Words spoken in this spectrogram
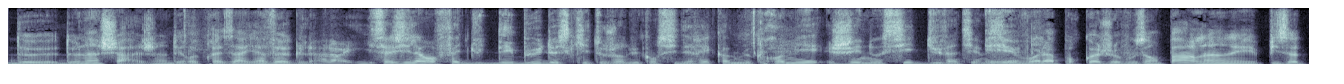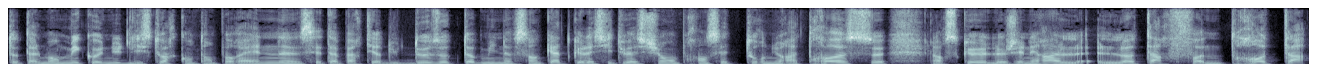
de, de lynchage, hein, des représailles aveugles. Alors, il s'agit là en fait du début de ce qui est aujourd'hui considéré comme le premier génocide du XXe siècle. Et voilà pourquoi je vous en parle, un épisode totalement méconnu de l'histoire contemporaine. C'est à partir du 2 octobre 1904 que la situation prend cette tournure atroce lorsque le général Lothar von Trotta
